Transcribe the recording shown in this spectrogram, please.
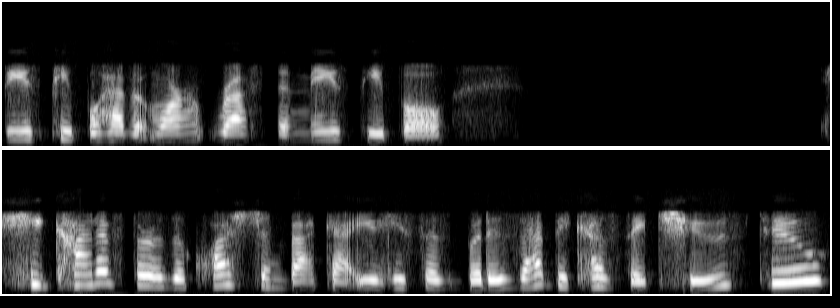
these people have it more rough than these people, he kind of throws a question back at you. He says, but is that because they choose to?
